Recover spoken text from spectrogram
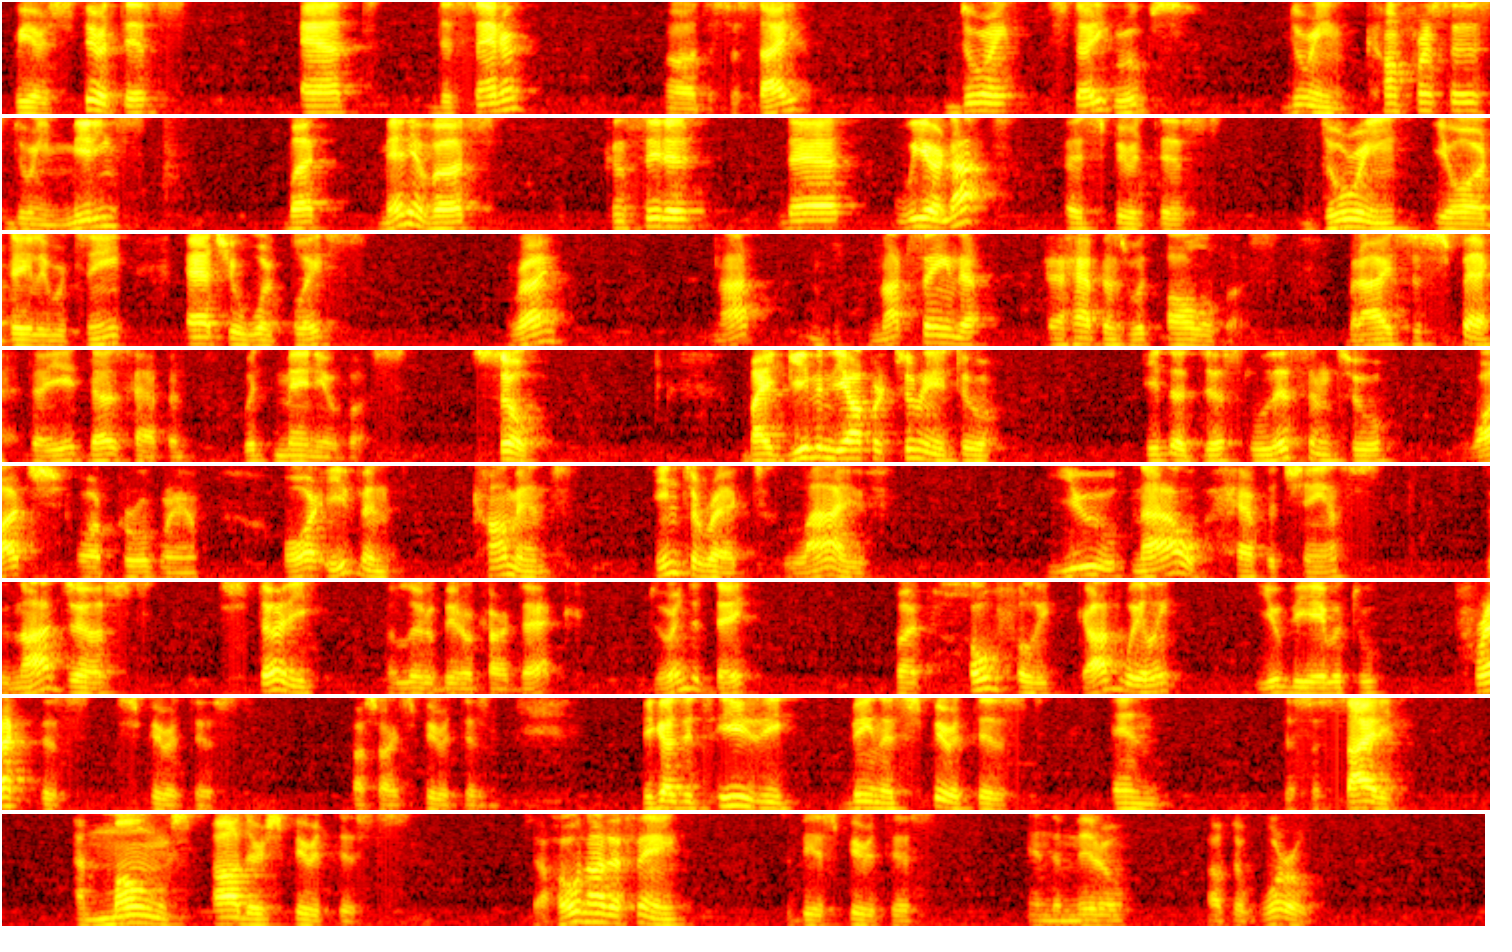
We are spiritists at the center of the society during study groups, during conferences, during meetings. But many of us consider that we are not a spiritist during your daily routine at your workplace, right? Not not saying that it happens with all of us, but I suspect that it does happen with many of us. So, by giving the opportunity to either just listen to, watch our program, or even comment, interact live, you now have the chance to not just study a little bit of Kardec during the day, but hopefully, God willing, you'll be able to practice spiritist, oh, sorry, spiritism. Because it's easy being a spiritist in the society amongst other spiritists. It's a whole other thing to be a spiritist in the middle of the world.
